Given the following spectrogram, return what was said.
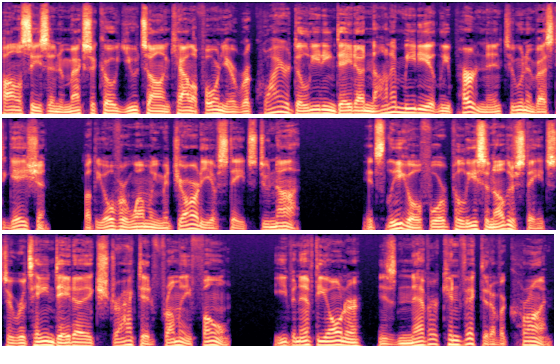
Policies in New Mexico, Utah, and California require deleting data not immediately pertinent to an investigation, but the overwhelming majority of states do not. It's legal for police in other states to retain data extracted from a phone, even if the owner is never convicted of a crime.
